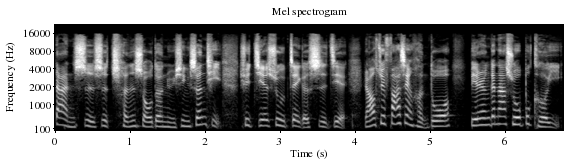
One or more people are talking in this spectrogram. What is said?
但是是成熟的女性身体去接触这个世界，然后去发现很多别人跟她说不可以，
